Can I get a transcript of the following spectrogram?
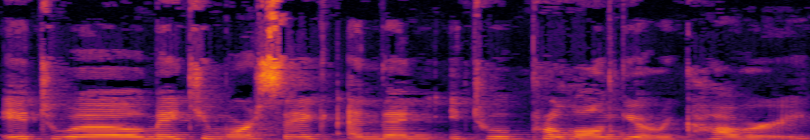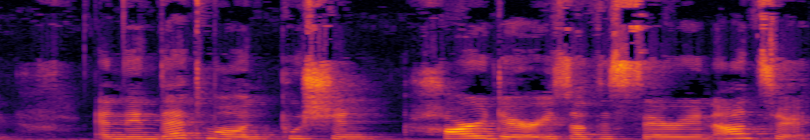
it will make you more sick and then it will prolong your recovery. And in that moment pushing harder is not necessarily an answer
